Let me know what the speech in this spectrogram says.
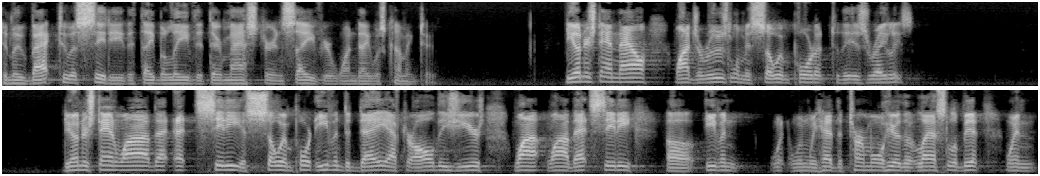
to move back to a city that they believed that their master and savior one day was coming to. Do you understand now why Jerusalem is so important to the Israelis? Do you understand why that, that city is so important even today after all these years? Why, why that city, uh, even when, when, we had the turmoil here the last little bit, when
